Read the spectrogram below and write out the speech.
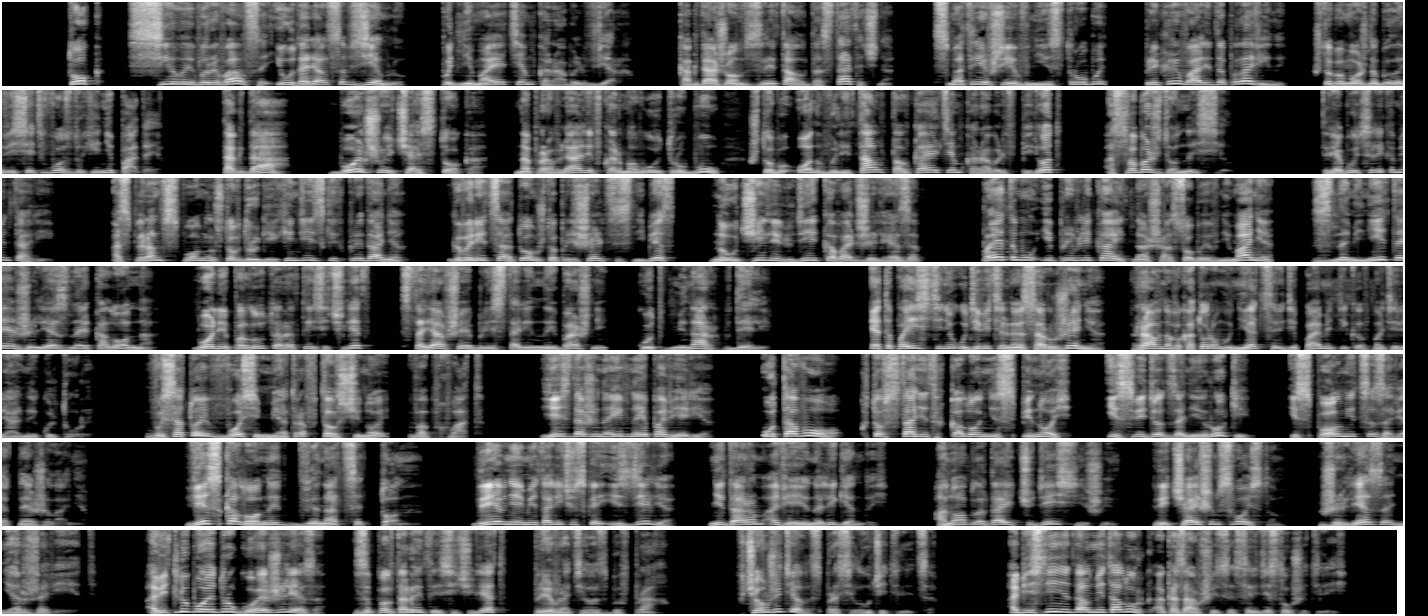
Ток с силой вырывался и ударялся в землю, поднимая тем корабль вверх. Когда же он взлетал достаточно, смотревшие вниз трубы прикрывали до половины, чтобы можно было висеть в воздухе, не падая. Тогда большую часть тока направляли в кормовую трубу, чтобы он вылетал, толкая тем корабль вперед, освобожденной сил. Требуются ли комментарии? Аспирант вспомнил, что в других индийских преданиях говорится о том, что пришельцы с небес научили людей ковать железо, поэтому и привлекает наше особое внимание знаменитая железная колонна, более полутора тысяч лет стоявшая близ старинной башни Кутб-Минар в Дели. Это поистине удивительное сооружение, равного которому нет среди памятников материальной культуры. Высотой в 8 метров, толщиной в обхват. Есть даже наивное поверье. У того, кто встанет к колонне спиной и сведет за ней руки, исполнится заветное желание. Вес колонны 12 тонн. Древнее металлическое изделие недаром овеяно легендой. Оно обладает чудеснейшим, редчайшим свойством – железо не ржавеет. А ведь любое другое железо за полторы тысячи лет превратилось бы в прах. «В чем же дело?» – спросила учительница. Объяснение дал металлург, оказавшийся среди слушателей.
